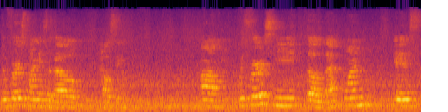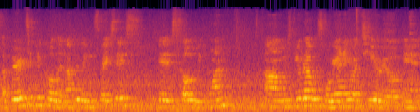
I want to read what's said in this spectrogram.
The first one is about housing. Um, we first see the left one is a very typical Lenape living spaces. It's called Week One. Um, it's built up with organic material and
